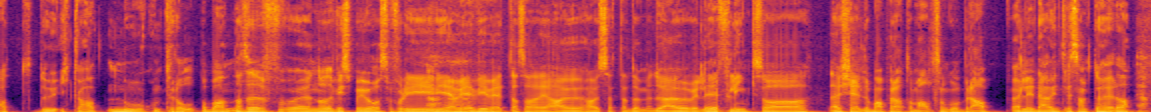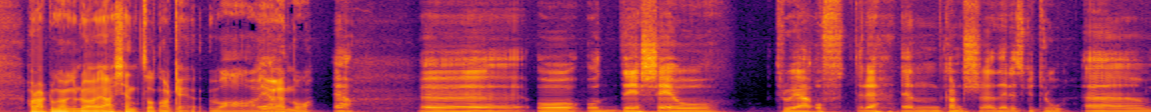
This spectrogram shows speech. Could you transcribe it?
at du ikke har hatt noe kontroll på banen? Altså, for, nå, vi spør jo også fordi Ja, ja, ja. Jeg, vi vet, altså, jeg har jo, har jo sett deg dømme. Du er jo veldig flink, så det er jo kjedelig å bare prate om alt som går bra. Eller det er jo interessant å høre, da. Ja. Har det vært noen ganger du har, kjent sånn Ok, hva Ja. gjør jeg nå? Ja. Uh, og, og det skjer jo, tror jeg, oftere enn kanskje dere skulle tro. Uh,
